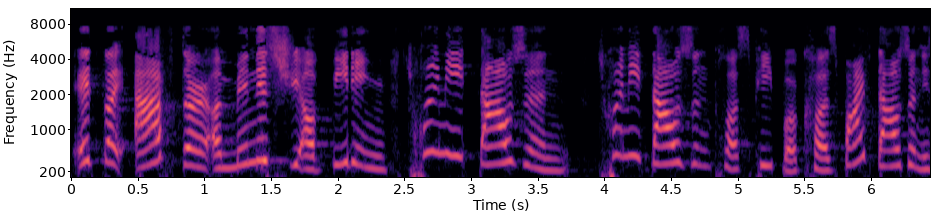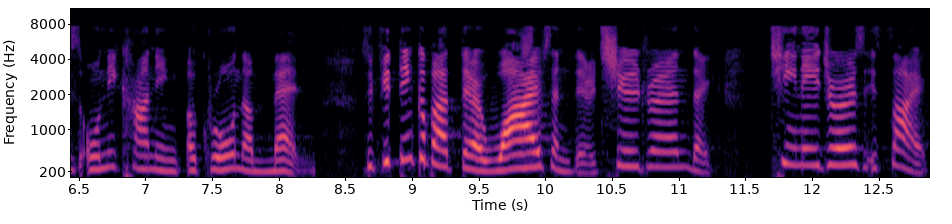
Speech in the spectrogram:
It's like after a ministry of feeding 20,000 20,000 plus people because 5,000 is only counting a grown up men. So if you think about their wives and their children, like teenagers, it's like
